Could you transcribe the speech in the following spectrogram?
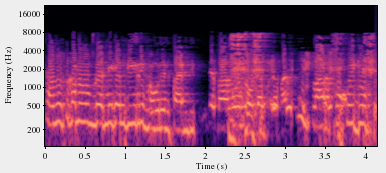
Aku suka memberanikan diri bangunin Pandi. Dia bangun, udah berapa Selalu aku hidup.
